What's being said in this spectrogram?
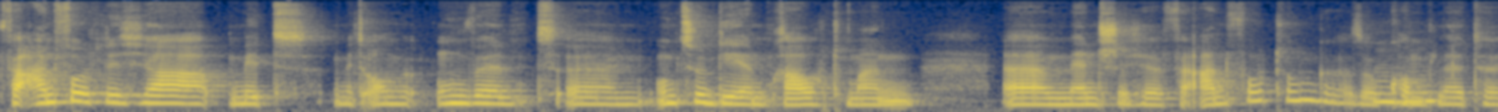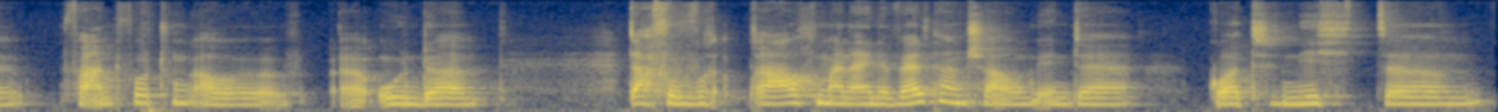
verantwortlicher mit, mit Umwelt ähm, umzugehen, braucht man äh, menschliche Verantwortung, also mhm. komplette Verantwortung. Äh, und äh, dafür braucht man eine Weltanschauung, in der Gott nicht ähm,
